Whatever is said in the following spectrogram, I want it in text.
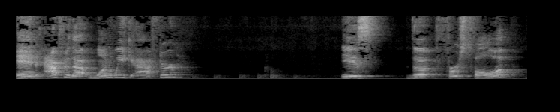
and after that, one week after, is the first follow-up.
